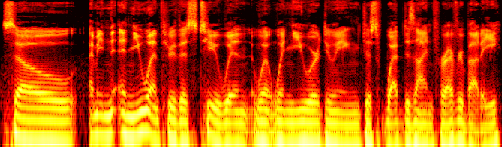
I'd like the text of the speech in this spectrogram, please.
So, I mean, and you went through this too when when, when you were doing just web design for everybody.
